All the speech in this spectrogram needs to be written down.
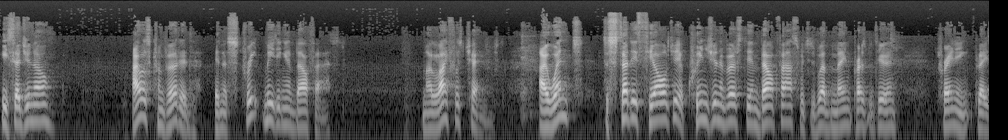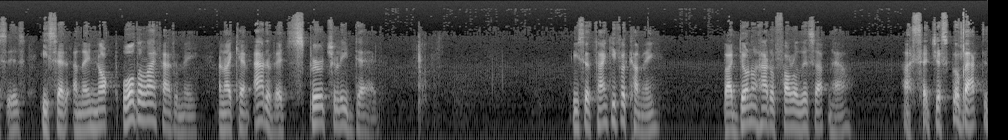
He said, You know, I was converted in a street meeting in Belfast. My life was changed. I went to study theology at Queen's University in Belfast, which is where the main Presbyterian training place is. He said, and they knocked all the life out of me, and I came out of it spiritually dead. He said, Thank you for coming, but I don't know how to follow this up now. I said, Just go back to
